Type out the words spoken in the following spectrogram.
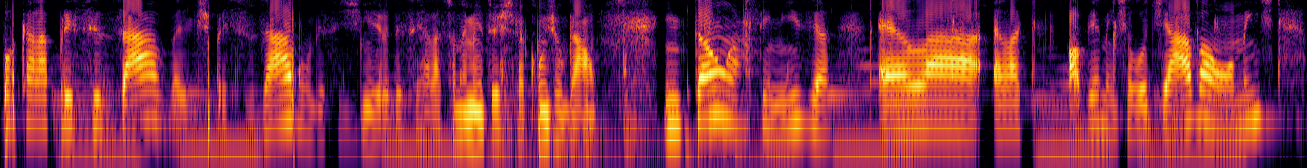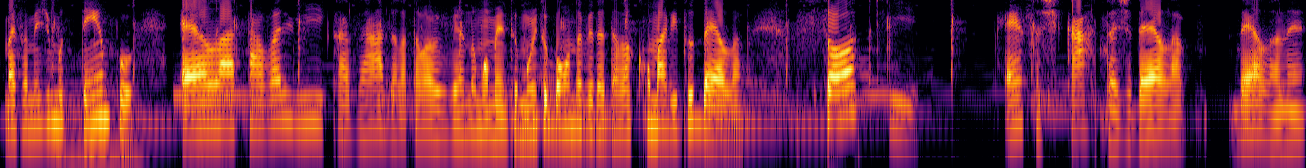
porque ela precisava, eles precisavam desse dinheiro, desse relacionamento extraconjugal. Então a Artemisia, ela, ela obviamente, ela odiava homens, mas ao mesmo tempo ela tava ali, casada, ela tava vivendo um momento muito bom da vida dela com o marido dela. Só que essas cartas dela, dela, né,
